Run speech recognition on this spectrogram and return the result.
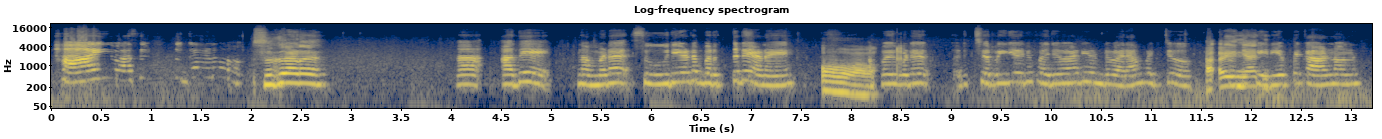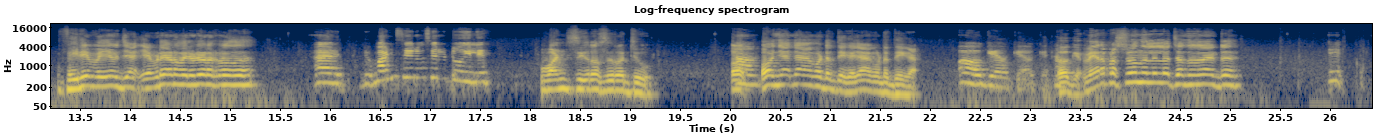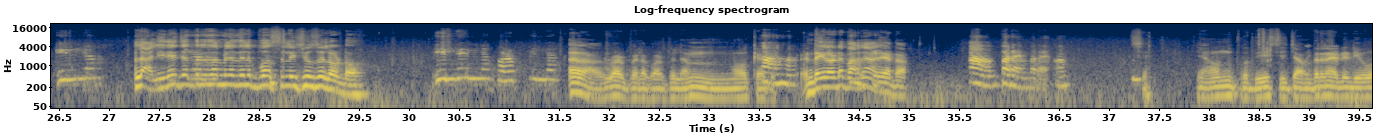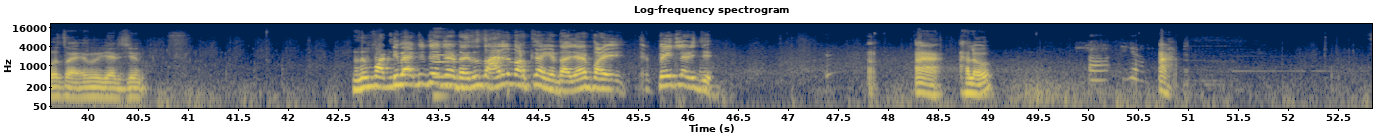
hi സുഖാണ്? അതെ നമ്മുടെ സൂര്യയുടെ ബർത്ത്ഡേ ആണേ. ഓ അപ്പൊ ഇവിടെ ഒരു ചെറിയൊരു പരിപാടി ഉണ്ട്. വരാൻ പറ്റുമോ പെരിയ പെരിയ എവിടെയാണ് പരിപാടി നടക്കുന്നത്? വൺ സീറോ സീറോ ടൂയിൽ വൺ സീറോ സീറോ ടു ഓ ഞാൻ ഞാൻ അങ്ങോട്ട് എത്തിയേക്കാം ഞാൻ അങ്ങോട്ട് എത്തിയേക്കാം. Okay okay okay. ഓക്കെ വേറെ പ്രശ്നമൊന്നുമില്ലല്ലോ ചന്ദ്രനായിട്ട്? ഇല്ല. അല്ല അലീനയും ചന്ദ്രനും തമ്മിൽ എന്തെങ്കിലും പേഴ്സണൽ ഇഷ്യൂസ് വല്ലതും ഉണ്ടോ? ഇല്ല ഇല്ല കുഴപ്പമില്ല ആ കുഴപ്പമില്ല കുഴപ്പമില്ല ഓക്കെ. എന്തെങ്കിലും ഉണ്ടെ പറഞ്ഞാൽ മതി കേട്ടോ. ആ പറയാം പറയാം ആ. ശ്ശെ, ഞാൻ ഒന്ന് പ്രതീക്ഷിച്ചു ചന്ദ്രനായിട്ട് ഡിവോഴ്സ് ആയെന്ന് വിചാരിച്ചു. ഇത് വണ്ടി ബാക്കിൽ കേട്ടോ. ഇത് സാധനം വർക്കായി കേട്ടോ. ഞാൻ പേരിലടിച്ച് ആ ഹലോ ആ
